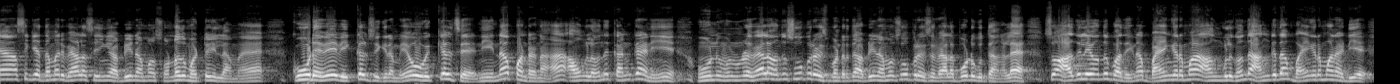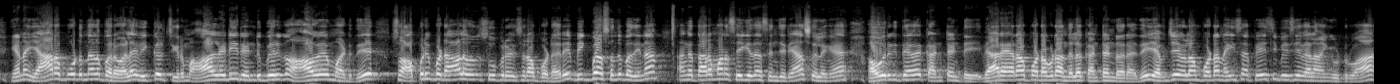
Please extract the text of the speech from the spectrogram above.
என் ஆசைக்கு ஏற்ற மாதிரி வேலை செய்யுங்க அப்படின்னு நம்ம சொன்னது மட்டும் இல்லாமல் கூடவே விக்கல் சீக்கிரம் ஏ விக்கல்ஸ் நீ என்ன பண்ணுறனா அவங்கள வந்து கண்காணி. உன் உன்னோட வேலை வந்து சூப்பர்வைஸ் பண்ணுறது அப்படின்னு நம்ம சூப்பர்வைசர் வேலை போட்டு கொடுத்தாங்கல்ல. ஸோ அதிலே வந்து பார்த்தீங்கன்னா பயங்கரமாக அவங்களுக்கு வந்து அங்கே தான் பயங்கரமான அடியே. ஏன்னா யாரை போட்டிருந்தாலும் பரவாயில்ல விக்கல் சீக்கிரம் ஆல்ரெடி ரெண்டு பேருக்கும் ஆகவே மாட்டுது. ஸோ அப்படி பட் ஆளை வந்து சூப்பர்வைசராக போட்டார். பிக் பாஸ் வந்து பார்த்தீங்கன்னா அங்கே தரமான செய்கை தான் செஞ்சார் ஏன் சொல்லுங்கள் அவருக்கு தேவை கண்டென்ட் வேற யாராவது போட்டால் கூட அந்தளவுக்கு கண்டென்ட் வராது. எஃப்ஜேலாம் போட்டால் நைஸாக பேசி பேசி வேலை வாங்கி விட்டுருவான்.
